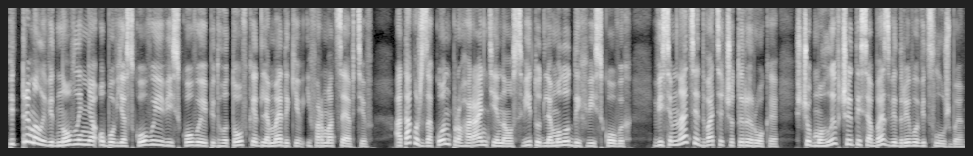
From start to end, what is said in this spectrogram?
Підтримали відновлення обов'язкової військової підготовки для медиків і фармацевтів, а також закон про гарантії на освіту для молодих військових 18-24 роки, щоб могли вчитися без відриву від служби.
